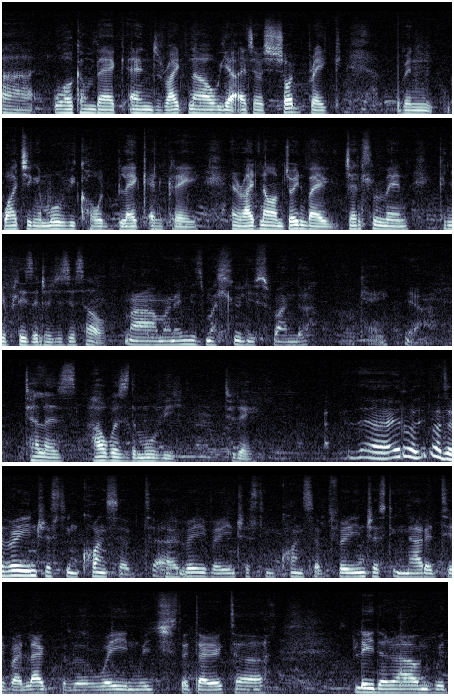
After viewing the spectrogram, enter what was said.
Uh, welcome back, and right now we are at a short break. We've been watching a movie called Black and Grey, and right now I'm joined by a gentleman. Can you please introduce yourself? Uh, my name is Mahluli Sibanda. Okay. Yeah. Tell us, how was the movie today? Uh, it, was, it was a very interesting concept, uh, very, very interesting concept, very interesting narrative. I liked the, the way in which the director played around with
